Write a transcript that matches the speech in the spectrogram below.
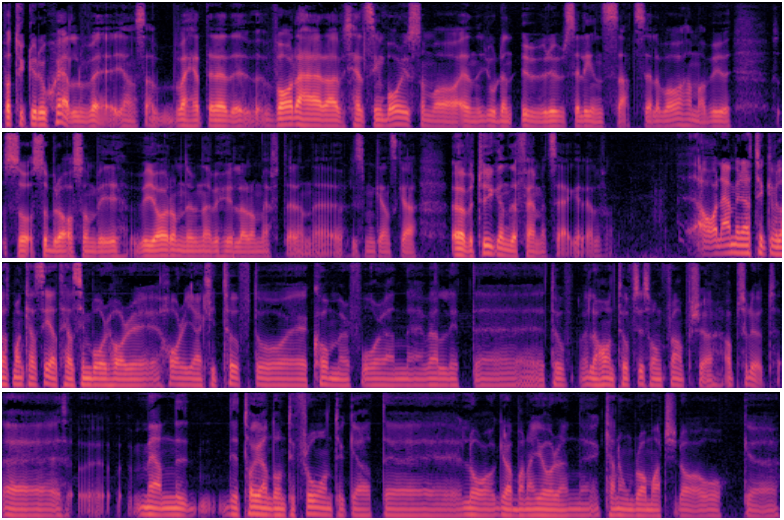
vad tycker du själv Jensa? Vad heter det? Var det här eh, Helsingborg som var en, gjorde en urusel insats eller var Hammarby så, så bra som vi, vi gör dem nu när vi hyllar dem efter en eh, liksom ganska övertygande 5-1-seger i alla fall? Ja, nej, men jag tycker väl att man kan se att Helsingborg har, eh, har det jäkligt tufft och eh, kommer få en eh, väldigt eh, tuff, eller ha en tuff säsong framför sig, absolut. Eh, men det tar ju ändå inte ifrån tycker jag att eh, grabbarna gör en kanonbra match idag och eh,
